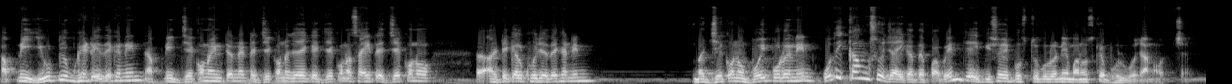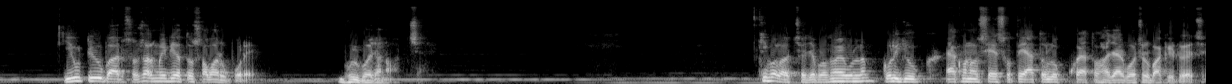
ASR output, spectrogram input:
আপনি ইউটিউব ঘেঁটেই দেখে নিন, আপনি যে কোনো ইন্টারনেটে যে কোনো জায়গায় যে কোনো সাইটে যে কোনো আর্টিকেল খুঁজে দেখে নিন। বা যে কোনো বই পড়ে নিন, অধিকাংশ জায়গাতে পাবেন যে এই বিষয়বস্তুগুলো নিয়ে মানুষকে ভুল বোঝানো হচ্ছে। ইউটিউব আর সোশ্যাল মিডিয়া তো সবার উপরে ভুল বোঝানো হচ্ছে। কি বলা হচ্ছে? যে প্রথমে বললাম, কলিযুগ এখনও শেষ হতে এত লক্ষ, এত হাজার বছর বাকি রয়েছে।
